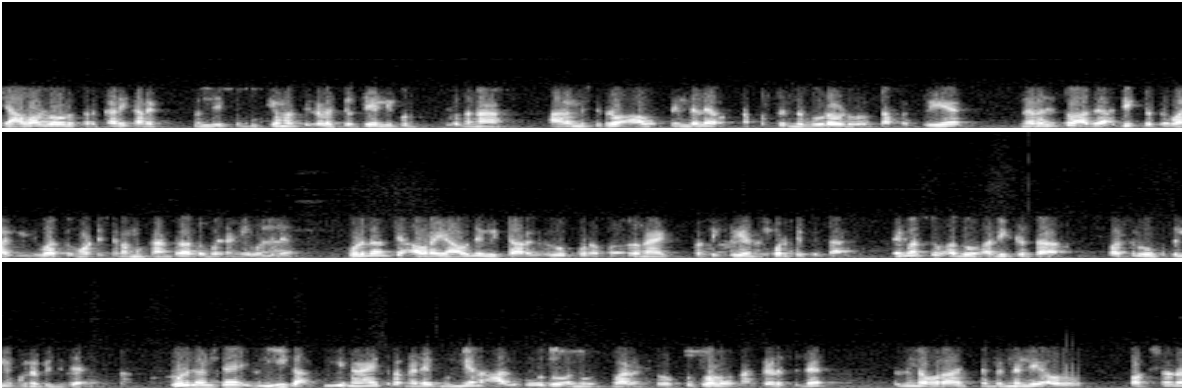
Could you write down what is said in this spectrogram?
ಯಾವಾಗ ಅವರು ಸರ್ಕಾರಿ ಕಾರ್ಯಕ್ರಮದಲ್ಲಿ ಮುಖ್ಯಮಂತ್ರಿಗಳ ಜೊತೆಯಲ್ಲಿ ಗುರುತಿಸುವುದನ್ನ ಆರಂಭಿಸಿದ್ರು. ಆವತ್ತಿನಿಂದಲೇ ಅವ್ರನ್ನ ಪಕ್ಷದಿಂದ ದೂರ ಇಡುವಂತಹ ಪ್ರಕ್ರಿಯೆ ನಡೆದಿತ್ತು. ಆದ್ರೆ ಅಧಿಕೃತವಾಗಿ ಇವತ್ತು ನೋಟಿಸಿನ ಮುಖಾಂತರ ಅದು ಬಹಿರಂಗಗೊಂಡಿದೆ ಉಳಿದಂತೆ ಅವರ ಯಾವುದೇ ವಿಚಾರಗಳಿಗೂ ಕೂಡ ಪಕ್ಷದ ನಾಯಕ ಪ್ರತಿಕ್ರಿಯೆಯನ್ನು ಕೊಡ್ತಿರ್ಲಿಲ್ಲ. ಇವತ್ತು ಅದು ಅಧಿಕೃತ ಪತ್ರ ರೂಪದಲ್ಲಿ ಹೊರಬಿದ್ದಿದೆ ಉಳಿದಂತೆ ಈಗ ಈ ನಾಯಕರ ನಡೆ ಮುಂದೇನು ಆಗಬಹುದು ಅನ್ನೋ ಬಹಳಷ್ಟು ಕುತೂಹಲವನ್ನ ಕೇಳಿಸಿದೆ ಅದರಿಂದ ಹೊರ ಹಚ್ಚಿದ ಬೆನ್ನಲ್ಲಿ ಅವರು ಪಕ್ಷದ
